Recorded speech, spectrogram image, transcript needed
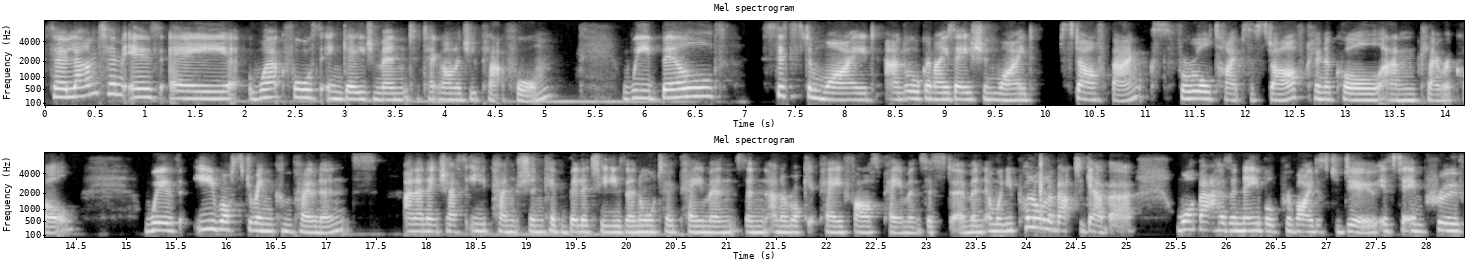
So Lantum is a workforce engagement technology platform. We build system-wide and organization-wide staff banks for all types of staff, clinical and clerical with e-rostering components and NHS e-pension capabilities and auto payments and, and a Rocket Pay fast payment system. And, and when you pull all of that together, what that has enabled providers to do is to improve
